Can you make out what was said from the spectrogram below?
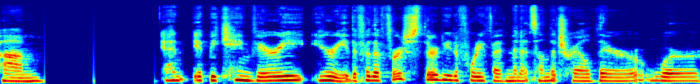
Um, and it became very eerie. For the first 30 to 45 minutes on the trail, there were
